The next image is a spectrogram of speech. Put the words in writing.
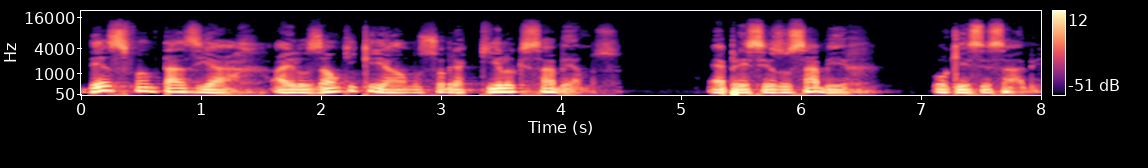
desfantasiar a ilusão que criamos sobre aquilo que sabemos. É preciso saber o que se sabe.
